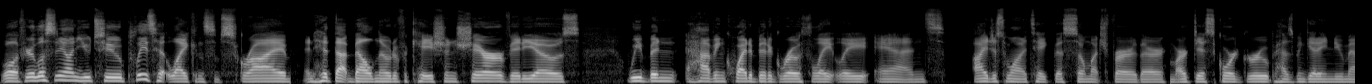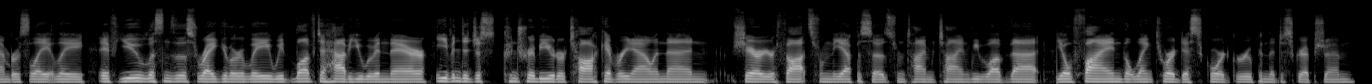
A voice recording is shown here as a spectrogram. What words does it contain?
Well, if you're listening on YouTube, please hit like and subscribe and hit that bell notification, share our videos we've been having quite a bit of growth lately and I just want to take this so much further. Our Discord group has been getting new members lately. If you listen to this regularly, we'd love to have you in there, even to just contribute or talk every now and then, share your thoughts from the episodes from time to time. We love that. You'll find the link to our Discord group in the description.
